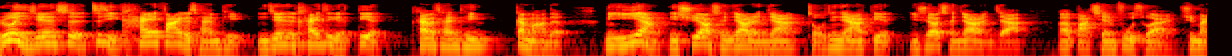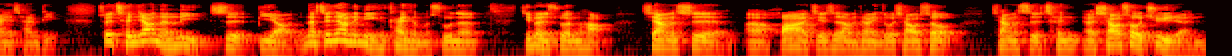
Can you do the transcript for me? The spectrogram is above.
如果你今天是自己开发一个产品，你今天是开自己的店，开个餐厅干嘛的？你一样，你需要成交人家走进这家店，你需要成交人家呃把钱付出来去买你的产品，所以成交能力是必要的。那成交能力你可以看什么书呢？几本书很好。像是呃华尔街市场教你做销售，像是成呃销售巨人，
